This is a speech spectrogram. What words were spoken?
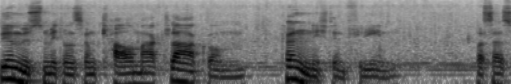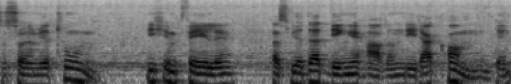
Wir müssen mit unserem Karma klarkommen, können nicht entfliehen. Was also sollen wir tun? Ich empfehle, dass wir da Dinge harren, die da kommen, denn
